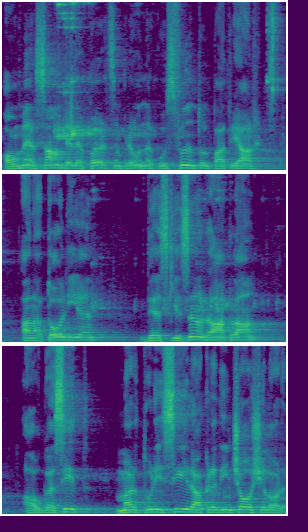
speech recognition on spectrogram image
au mers ambele părți împreună cu Sfântul Patriarh Anatolie, deschizând racla, au găsit mărturisirea credincioșilor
